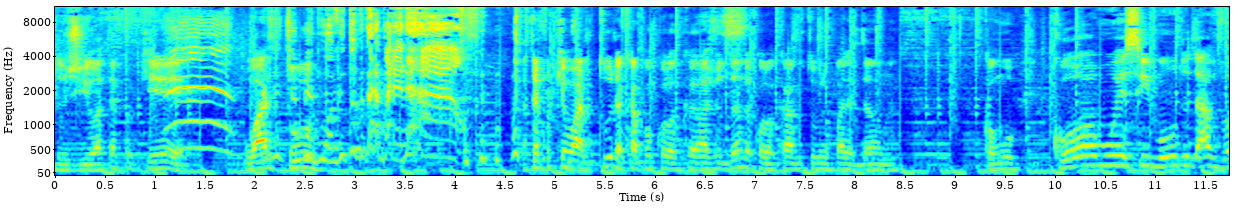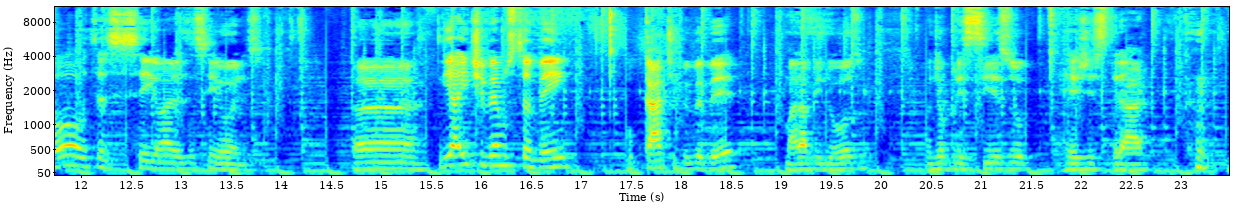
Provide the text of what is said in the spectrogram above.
do Gil, até porque o A gente já Arthur. tá no paredão! Até porque o Arthur acabou colocando, ajudando a colocar a VTube no paredão, né? Como, como esse mundo dá voltas, senhoras e senhores. Ah, e aí tivemos também o Cat BBB, maravilhoso, onde eu preciso registrar.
